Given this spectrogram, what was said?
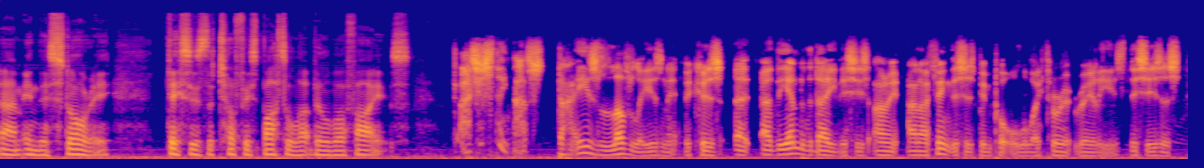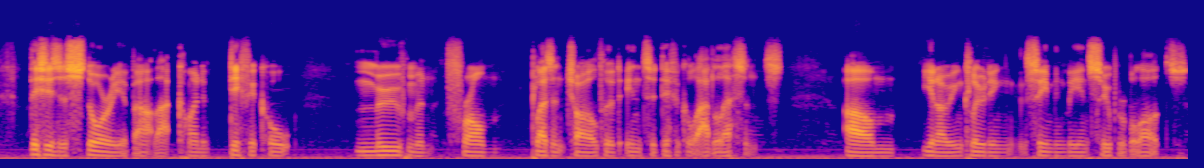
in, um, in this story, this is the toughest battle that Bilbo fights. I just think that's that is lovely, isn't it? Because at, at the end of the day, this is I mean, and I think this has been put all the way through it. Really, is this is a this is a story about that kind of difficult movement from pleasant childhood into difficult adolescence. Um, you know, including seemingly insuperable odds.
